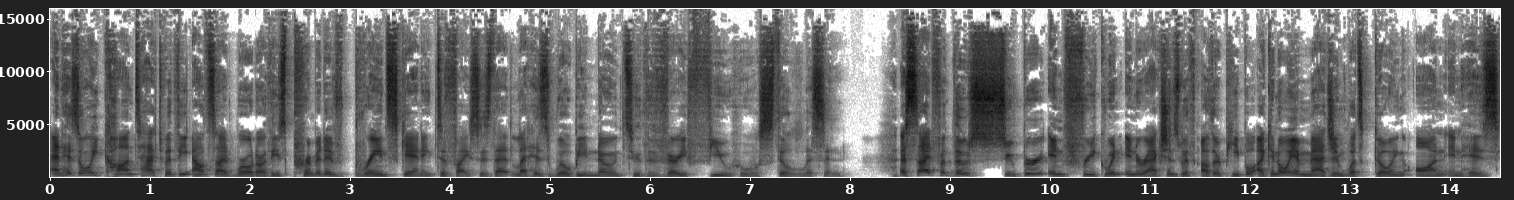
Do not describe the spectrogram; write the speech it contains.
And his only contact with the outside world are these primitive brain scanning devices that let his will be known to the very few who will still listen. Aside from those super infrequent interactions with other people, I can only imagine what's going on in his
